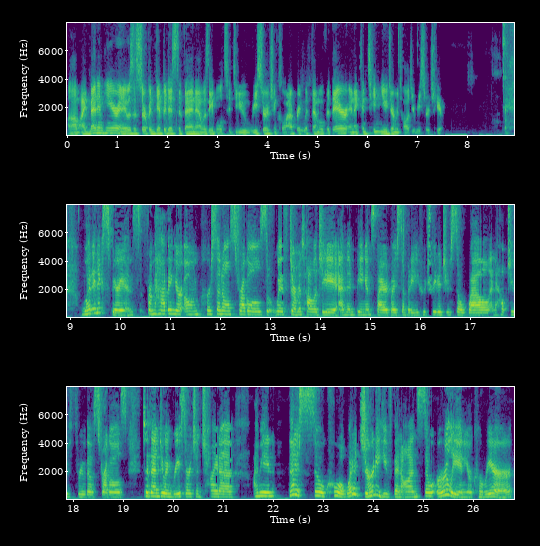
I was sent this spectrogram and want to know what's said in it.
um, I'd met him here and it was a serendipitous event. I was able to do research and collaborate with them over there. And I continue dermatology research here. What an experience from having your own personal struggles with dermatology and then being inspired by somebody who treated you so well and helped you through those struggles to then doing research in China. I mean, that is so cool. What a journey you've been on so early in your career.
